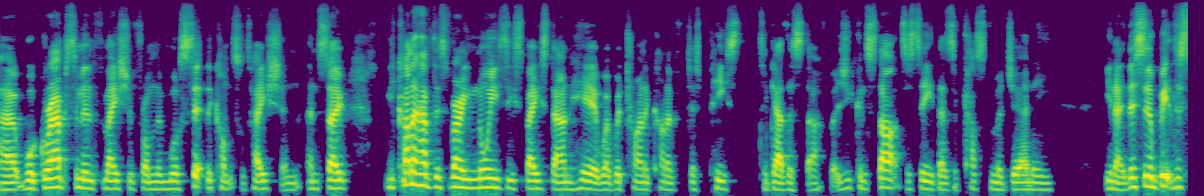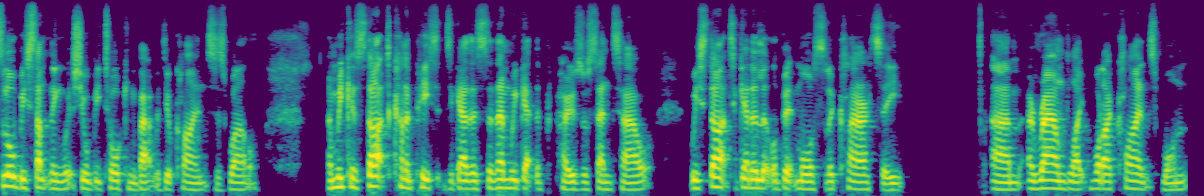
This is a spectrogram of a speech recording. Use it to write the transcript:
uh, we'll grab some information from them, we'll sit the consultation. And so you kind of have this very noisy space down here where we're trying to kind of just piece together stuff. But as you can start to see, there's a customer journey. You know, this will be this will all be something which you'll be talking about with your clients as well. And we can start to kind of piece it together. So then we get the proposal sent out. We start to get a little bit more sort of clarity um, around like what our clients want,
